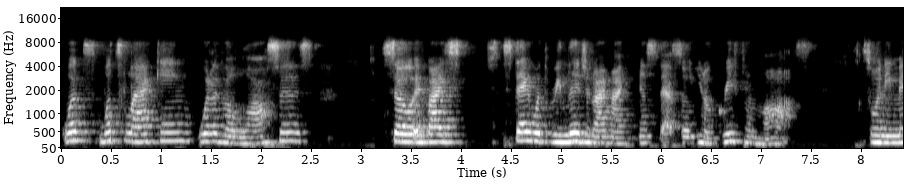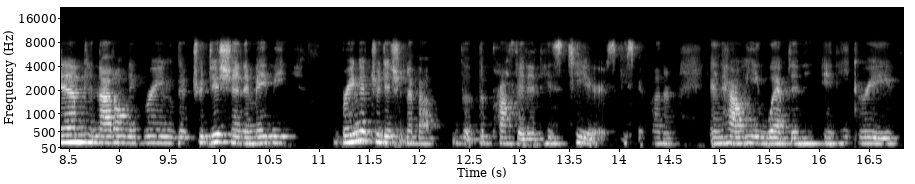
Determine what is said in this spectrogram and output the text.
What's what's lacking? What are the losses? So if i s- stay with religion i might miss that. So you know grief and loss. So an imam can not only bring the tradition and maybe bring a tradition about the, the prophet and his tears peace be upon him and how he wept and, and he grieved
